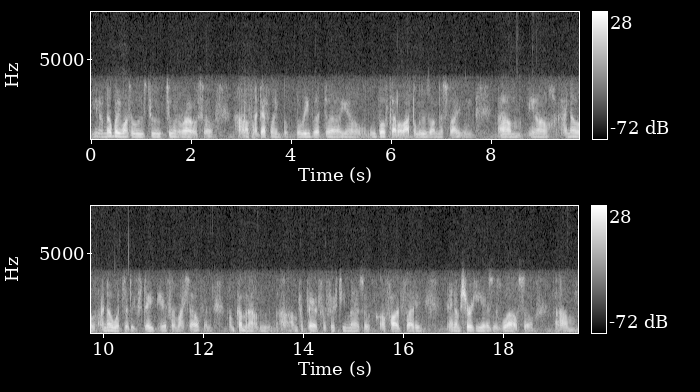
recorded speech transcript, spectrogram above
you know, nobody wants to lose two two in a row. So um, I definitely b- believe that uh, you know we both got a lot to lose on this fight, and um, you know, I know I know what's at stake here for myself, and I'm coming out and uh, I'm prepared for 15 minutes of, of hard fighting, and I'm sure he is as well. So, um,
